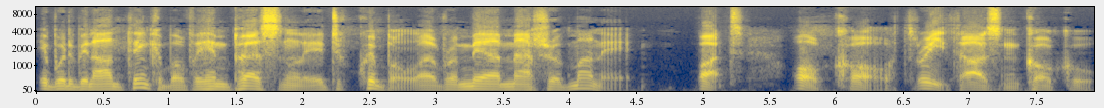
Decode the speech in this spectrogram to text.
It would have been unthinkable for him personally to quibble over a mere matter of money. But, oh, ko, three thousand koku.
